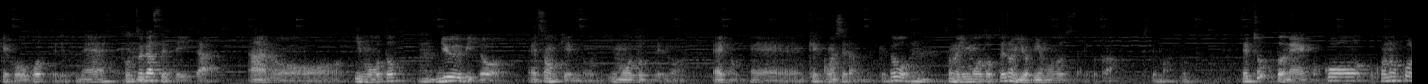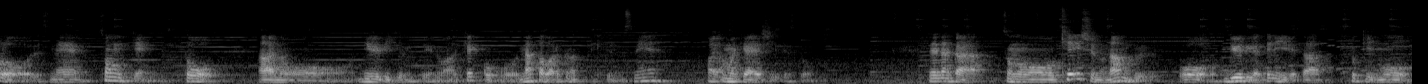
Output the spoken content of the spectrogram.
結構怒ってですね嫁がせていた、あのー妹。うん。劉備とえー孫権の妹っていうのは、えーこえー結婚してたんだけど、うん。その妹っていうのを呼び戻したりとかしてますと。でちょっとねこここの頃ですね孫権とあのー劉備軍っていうのは結構こう仲悪くなってきてるんですね。はい雲行き怪しいですと。でなんかその慶州の南部を劉備が手に入れた時も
